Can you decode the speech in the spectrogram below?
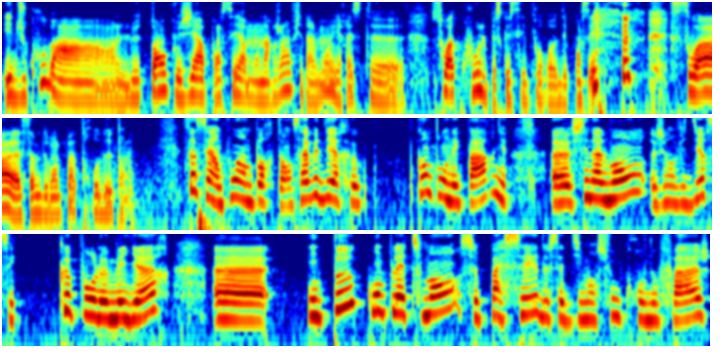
et du coup ben, le temps que j'ai à penser à mon argent finalement il reste euh, soit cool parce que c'est pour dépenser, soit ça me demande pas trop de temps. Ça c'est un point important. Ça veut dire que quand on épargne, finalement, j'ai envie de dire, c'est pour le meilleur, euh, on peut complètement se passer de cette dimension chronophage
